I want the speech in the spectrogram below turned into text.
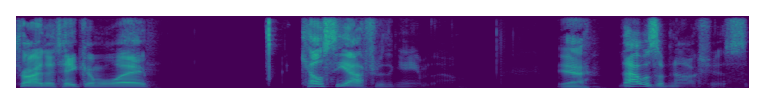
trying to take him away. Kelce after the game, though, Yeah. that was obnoxious.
